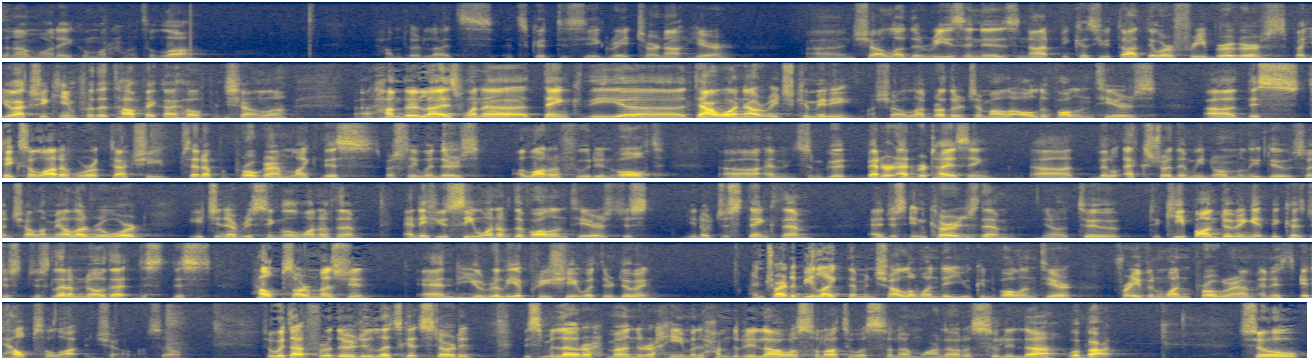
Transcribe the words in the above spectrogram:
Assalamu alaikum wa rahmatullah. Alhamdulillah, it's, it's good to see a great turnout here. Uh, inshallah, the reason is not because you thought they were free burgers, but you actually came for the topic, I hope, inshallah. Alhamdulillah, I just want to thank the uh, Dawah and Outreach Committee, mashallah, Brother Jamal, all the volunteers. Uh, this takes a lot of work to actually set up a program like this, especially when there's a lot of food involved uh, and some good, better advertising, uh, little extra than we normally do. So inshallah, may Allah reward each and every single one of them. And if you see one of the volunteers, just you know, just thank them and just encourage them, you know, to to keep on doing it because just just let them know that this this helps our masjid and you really appreciate what they're doing. And try to be like them. Inshallah, one day you can volunteer for even one program, and it helps a lot, inshallah. So. So without further ado, let's get started. Bismillah ar-Rahman ar-Rahim. Alhamdulillah wa salatu wa salamu ala rasulillah wa ba'd. So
